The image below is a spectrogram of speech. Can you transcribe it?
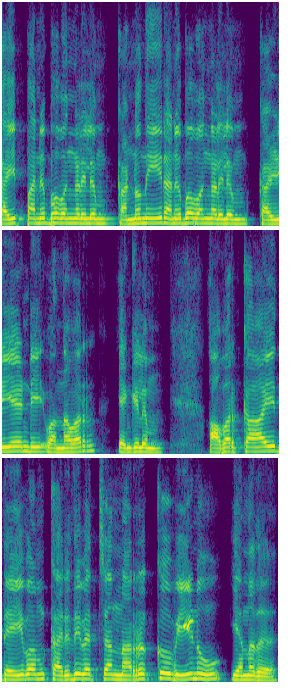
കയ്പനുഭവങ്ങളിലും കണ്ണുനീരനുഭവങ്ങളിലും കഴിയേണ്ടി വന്നവർ എങ്കിലും അവർക്കായി ദൈവം കരുതി വെച്ച നറുക്കു വീണു എന്നത്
